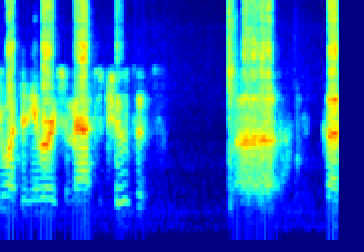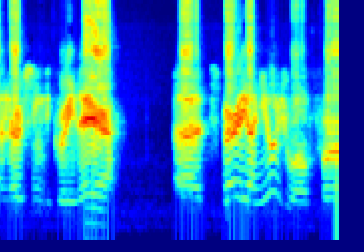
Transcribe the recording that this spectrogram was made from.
She went to the University of Massachusetts, uh, got a nursing degree there. Uh, it's very unusual for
